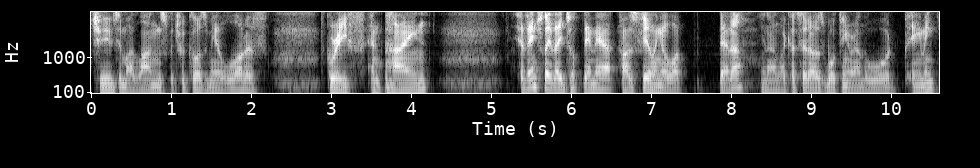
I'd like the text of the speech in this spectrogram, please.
tubes in my lungs, which were causing me a lot of grief and pain. Eventually, they took them out. I was feeling a lot better. You know, like I said, I was walking around the ward beaming.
